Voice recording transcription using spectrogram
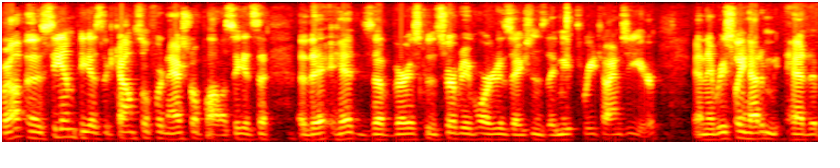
Well, the CNP is the Council for National Policy. It's a, the heads of various conservative organizations. They meet three times a year. And they recently had a, had a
